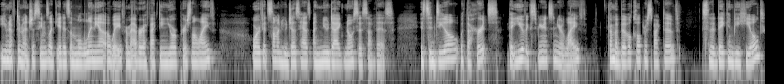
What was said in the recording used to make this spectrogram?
even if dementia seems like it is a millennia away from ever affecting your personal life, or if it's someone who just has a new diagnosis of this, is to deal with the hurts that you have experienced in your life from a biblical perspective so that they can be healed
